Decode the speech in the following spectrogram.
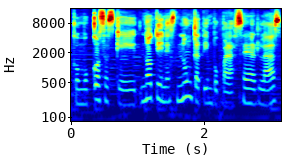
como cosas que no tienes nunca tiempo para hacerlas,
